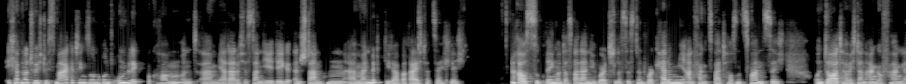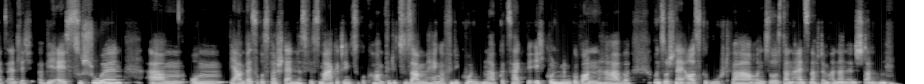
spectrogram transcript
ich habe natürlich durchs Marketing so einen Rundumblick bekommen und ähm, ja, dadurch ist dann die Idee entstanden, äh, meinen Mitgliederbereich tatsächlich rauszubringen. Und das war dann die Virtual Assistant Work Academy Anfang 2020. Und dort habe ich dann angefangen, letztendlich VAs zu schulen, ähm, um ja ein besseres Verständnis fürs Marketing zu bekommen, für die Zusammenhänge, für die Kunden, habe gezeigt, wie ich Kunden gewonnen habe und so schnell ausgebucht war. Und so ist dann eins nach dem anderen entstanden.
